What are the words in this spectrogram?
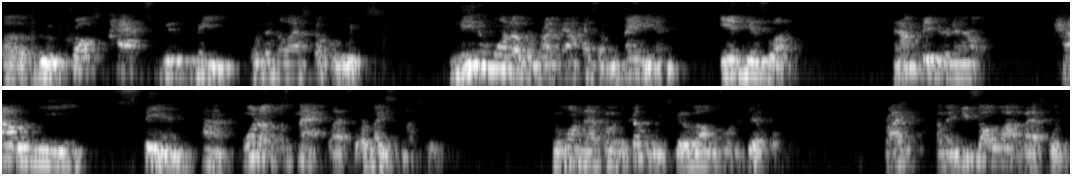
uh, who have crossed paths with me within the last couple of weeks. Neither one of them right now has a man in his life. And I'm figuring out how do we spend time. One of them was Mac last or Mason last week. The one that I told you a couple weeks ago I almost went to jail for. Right? I mean, you saw why last week.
